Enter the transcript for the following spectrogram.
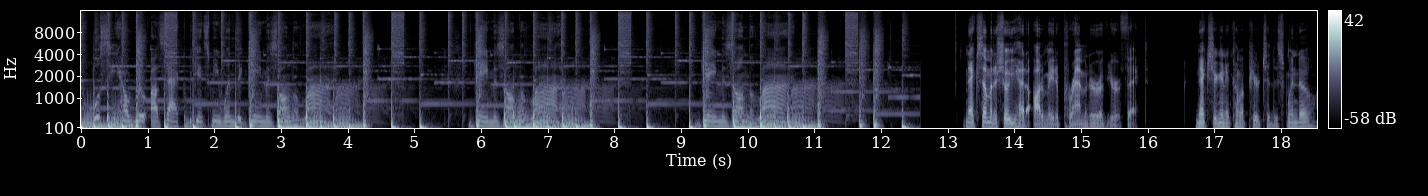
We'll see how real odds stack up against me when the game is on the line. Game is on the line. Game is on the line. Next, I'm going to show you how to automate a parameter of your effect. Next, you're going to come up here to this window,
